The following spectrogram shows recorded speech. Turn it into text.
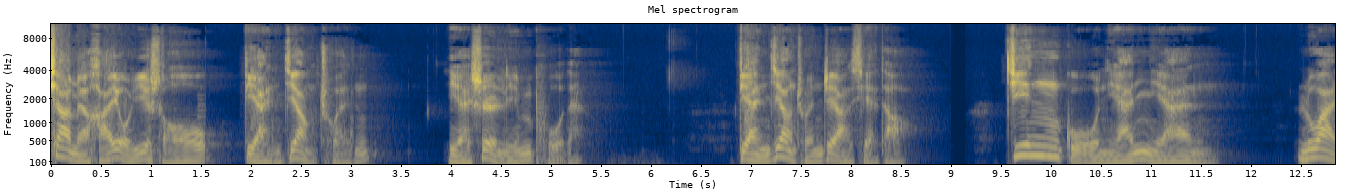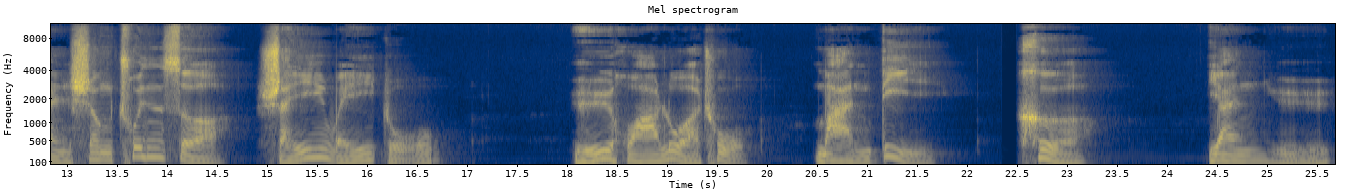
下面还有一首《点绛唇》，也是林甫的。点绛唇这样写道：“今古年年，乱生春色谁为主？余花落处，满地鹤烟雨。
